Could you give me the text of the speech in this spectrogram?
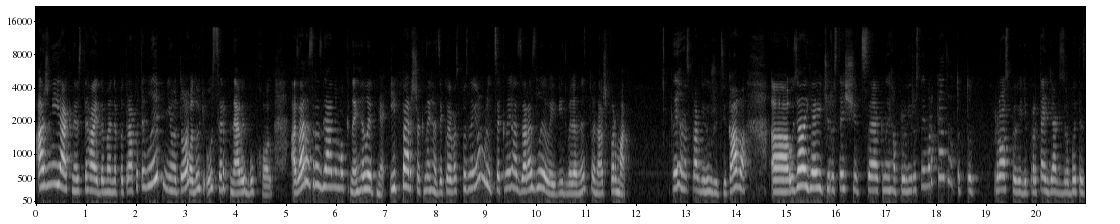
аж ніяк не встигають до мене потрапити в липні, ото падуть у серпневий букхол. А зараз розглянемо книги липня. І перша книга, з якою я вас познайомлю, це книга Заразливий від видавництва наш формат. Книга насправді дуже цікава. Узяла я її через те, що це книга про вірусний маркетинг, тобто розповіді про те, як зробити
